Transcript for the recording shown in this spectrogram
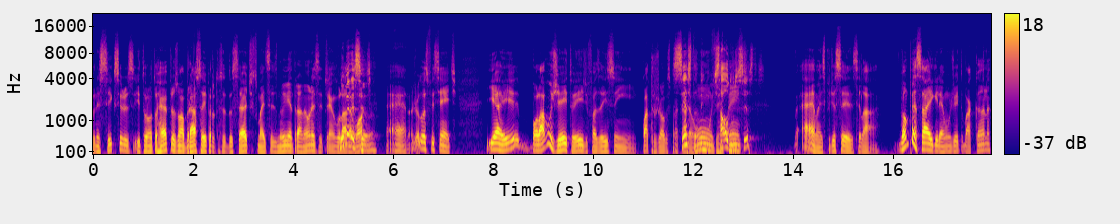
76ers e Toronto Raptors. Um abraço aí para o torcedor do Celtics, mas vocês não iam entrar não nesse triangular não mereceu, da morte. Né? É, não jogou o suficiente. E aí bolava um jeito aí de fazer isso em quatro jogos para cada um. De saldo repente. de cestas? É, mas podia ser, sei lá. Vamos pensar aí, Guilherme, um jeito bacana.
